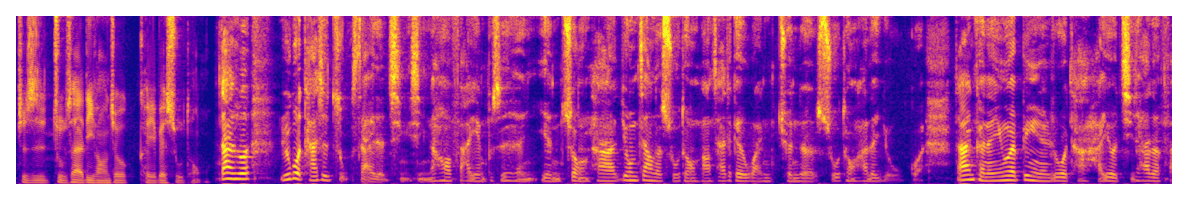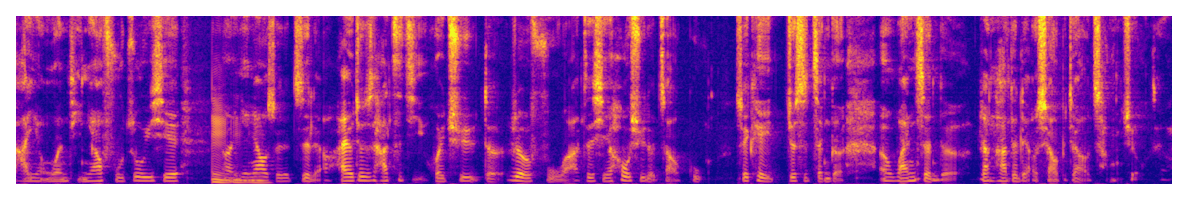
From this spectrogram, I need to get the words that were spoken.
就是阻塞的地方就可以被疏通。但是说，如果它是阻塞的情形，然后发炎不是很严重，它用这样的疏通方式，它就可以完全的疏通它的油管。当然，可能因为病人如果他还有其他的发炎问题，你要辅助一些呃眼药水的治疗，还有就是他自己回去的热敷啊这些后续的照顾，所以可以就是整个呃完整的让他的疗效比较长久。这样，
